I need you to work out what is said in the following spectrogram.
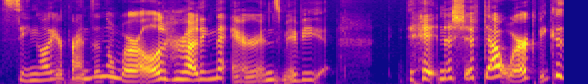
seeing all your friends in the world, running the errands, maybe hitting a shift at work because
